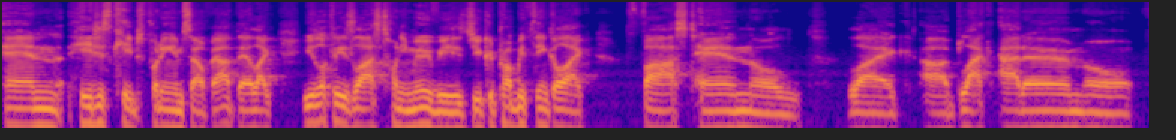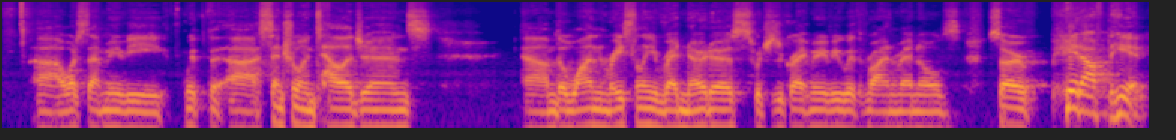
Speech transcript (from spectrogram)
And he just keeps putting himself out there. Like you look at his last 20 movies, you could probably think of like Fast 10 or like uh, Black Adam or uh, what's that movie with the uh, Central Intelligence um, the one recently, Red Notice, which is a great movie with Ryan Reynolds. So hit after hit,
